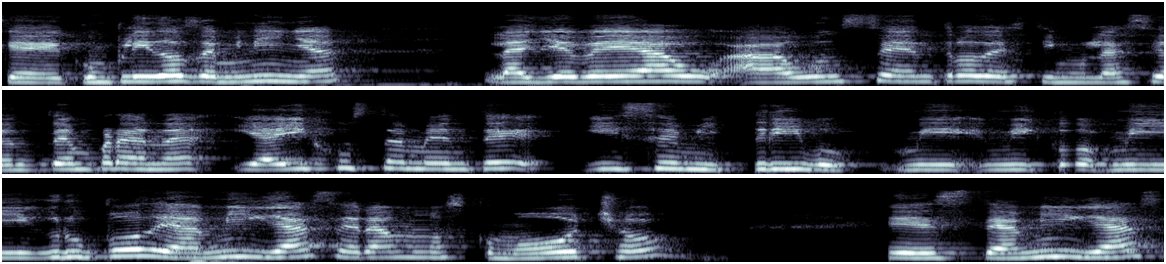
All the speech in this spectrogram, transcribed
que cumplidos de mi niña, la llevé a, un centro de estimulación temprana y ahí justamente hice mi tribu, mi, mi, mi grupo de amigas, éramos como ocho este, amigas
